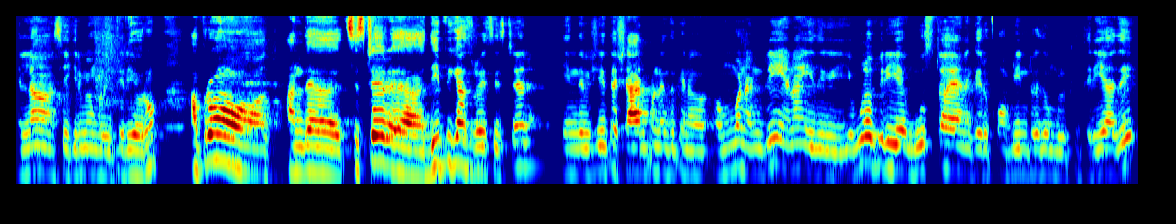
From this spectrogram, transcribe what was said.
எல்லாம் சீக்கிரமே உங்களுக்கு தெரிய வரும். அப்புறம் அந்த சிஸ்டர் தீபிகா சுரேஷ் சிஸ்டர் இந்த விஷயத்த ஷேர் பண்ணதுக்கு எனக்கு ரொம்ப நன்றி. ஏன்னா இது எவ்வளோ பெரிய பூஸ்டாக எனக்கு இருக்கும் அப்படின்றது உங்களுக்கு தெரியாது.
